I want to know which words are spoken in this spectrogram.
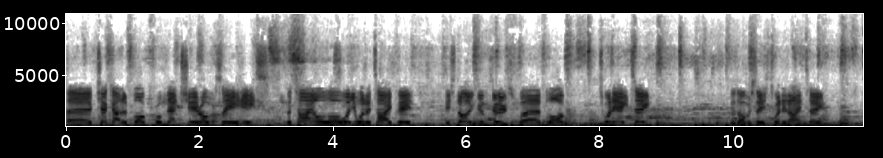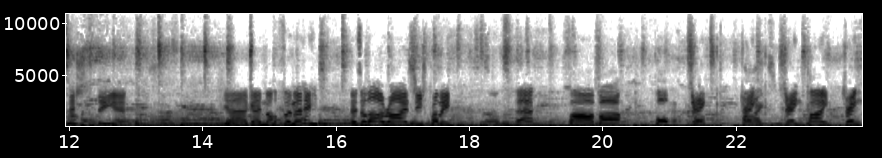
uh, check out the vlog from next year. Obviously, it's the title or what you want to type in. It's Nottingham Goose Fair vlog 2018 because obviously it's 2019 this the year. Yeah, again, not for me. There's a lot of rides. He's probably yeah, bar bar, pub, drink, drink, Pint. drink, pint, drink.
